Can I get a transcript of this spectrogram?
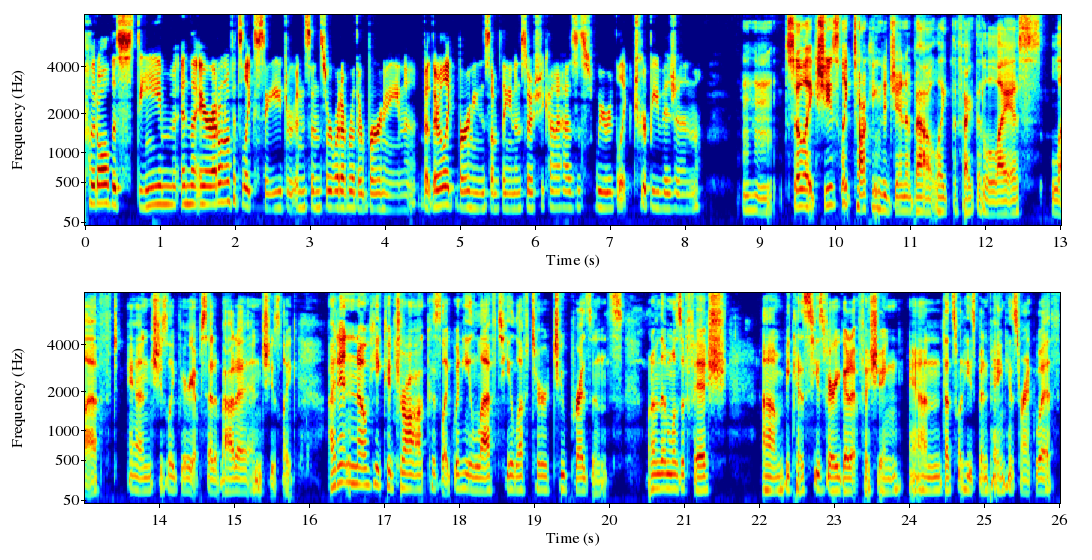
put all the steam in the air i don't know if it's like sage or incense or whatever they're burning but they're like burning something and so she kind of has this weird like trippy vision hmm So like she's like talking to Jen about like the fact that Elias left, and she's like very upset about it, and she's like, I didn't know he could draw because like when he left, he left her two presents. One of them was a fish, um, because he's very good at fishing, and that's what he's been paying his rent with.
